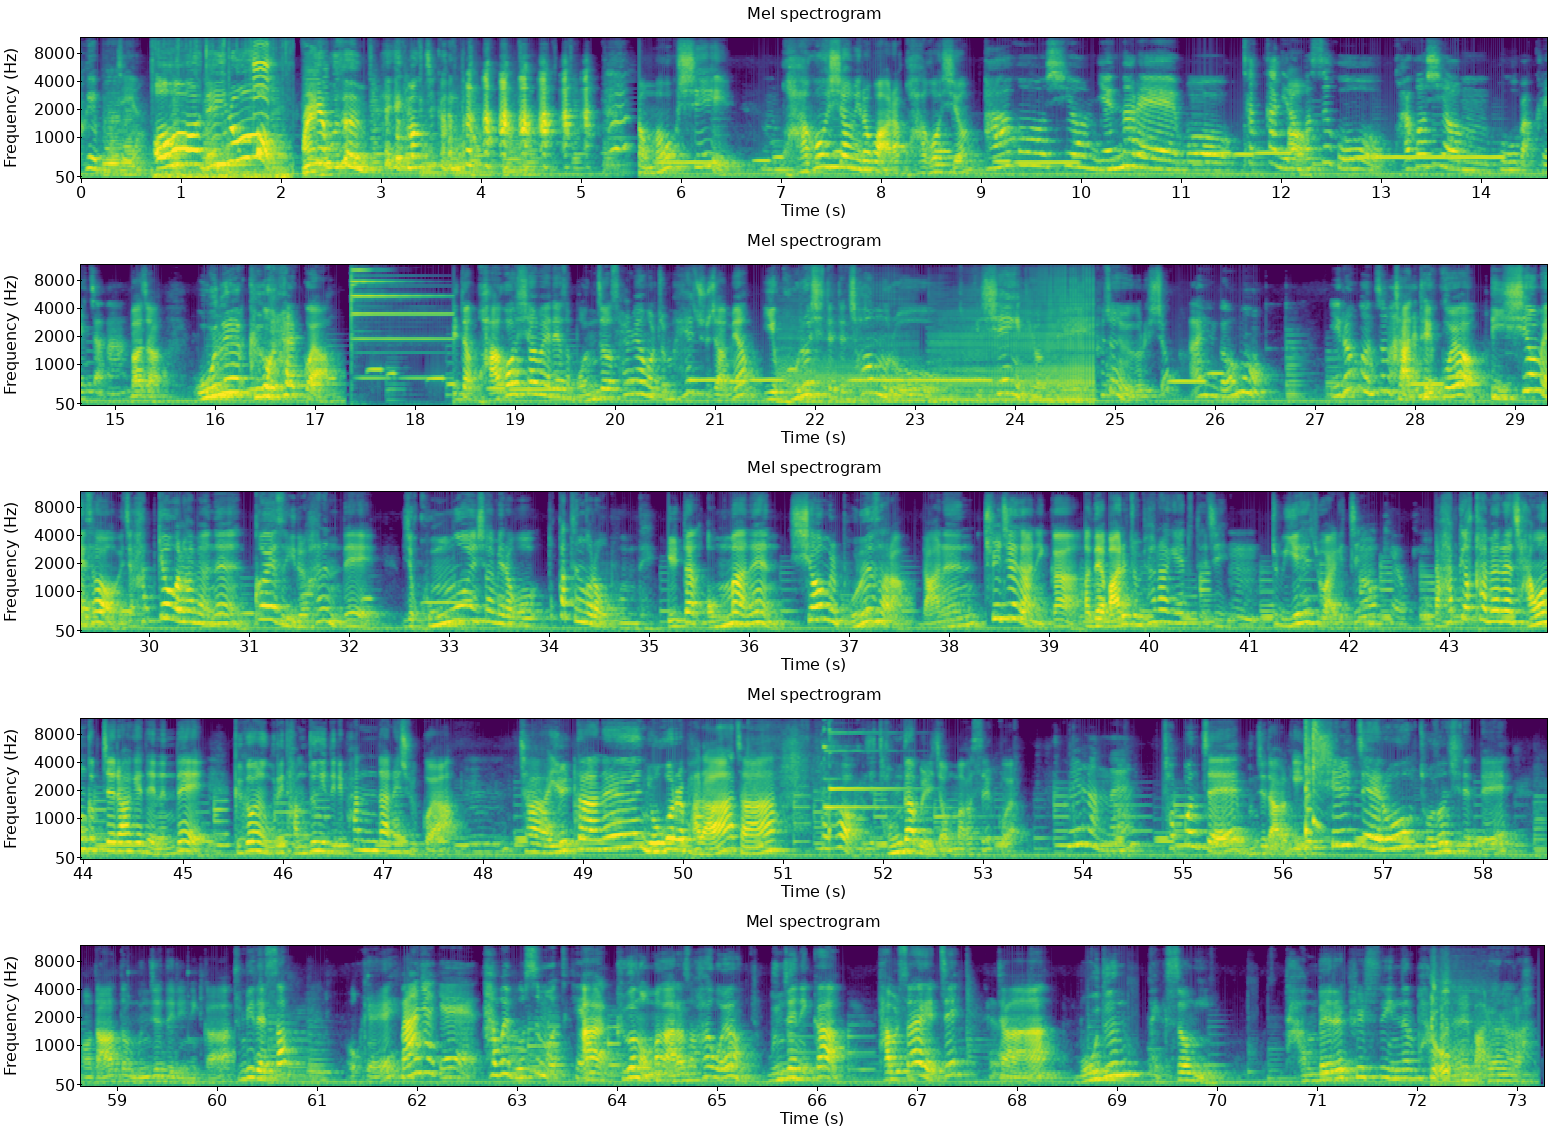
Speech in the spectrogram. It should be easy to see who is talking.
Speaker 1: 그게 문제야?
Speaker 2: 어허 내 이놈! 이게 무슨 해계망측한다 엄마 혹시
Speaker 1: 음,
Speaker 2: 과거 시험이라고 알아? 과거 시험?
Speaker 1: 과거 시험 옛날에 뭐 착각 이런
Speaker 2: 어.
Speaker 1: 거 쓰고 과거 시험 보고 막 그랬잖아.
Speaker 2: 맞아 오늘 그걸 할 거야 일단 과거 시험에 대해서 먼저 설명을 좀 해주자면 이 고려시대 때 처음으로 시행이 되었대 표정이 왜 그러시죠?
Speaker 1: 아니 너무 이런 건 좀
Speaker 2: 자. 됐고요 이 시험에서 이제 합격을 하면은 국가에서 일을 하는데 이제 공무원 시험이라고 똑같은 거라고 보면 돼 일단 엄마는 시험을 보는 사람 나는 출제자니까 아, 내가 말을 좀 편하게 해도 되지?
Speaker 1: 응.
Speaker 2: 좀 이해해줘 알겠지?
Speaker 1: 아, 오케이 오케이.
Speaker 2: 자, 합격하면 은 장원급제를 하게 되는데 그거는 우리 담둥이들이 판단해 줄 거야
Speaker 1: 음.
Speaker 2: 자 일단은 요거를 받아 자 펴서 이제 정답을 이제 엄마가 쓸 거야
Speaker 1: 큰일 났네.
Speaker 2: 첫 번째 문제 나갈게 이거 실제로 조선시대 때 어, 나왔던 문제들이니까 준비됐어? 오케이
Speaker 1: 만약에 답을 못 쓰면 어떡해?
Speaker 2: 아 그건 엄마가 알아서 하고요 문제니까 답을 써야겠지? 자 모든 백성이 담배를 필 수 있는 방안을 마련하라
